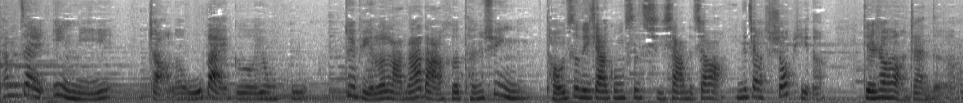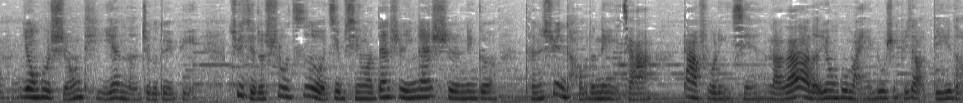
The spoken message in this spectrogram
他们在印尼找了五百个用户，对比了 Lazada 和腾讯投资的一家公司旗下的叫应该叫 Shopee 的电商网站的用户使用体验的这个对比，具体的数字我记不清了，但是应该是那个腾讯投的那一家大幅领先，Lazada 的用户满意度是比较低的。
